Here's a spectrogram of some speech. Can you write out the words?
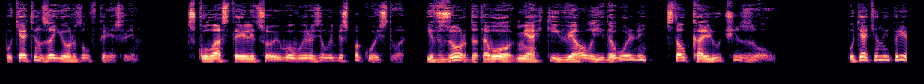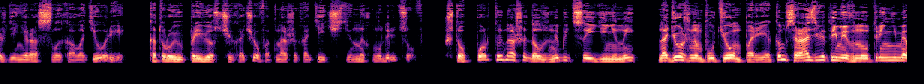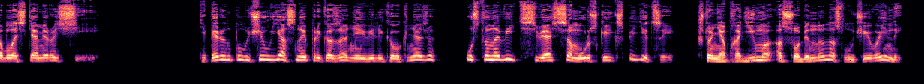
Путятин заерзал в кресле. Скуластое лицо его выразило беспокойство, и взор, до того мягкий, вялый и довольный, стал колючий зол. Путятин и прежде не раз слыхал о теории, которую привез Чихачев от наших отечественных мудрецов, что порты наши должны быть соединены надежным путем по рекам с развитыми внутренними областями России. Теперь он получил ясное приказание великого князя установить связь с Амурской экспедицией, что необходимо особенно на случай войны,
